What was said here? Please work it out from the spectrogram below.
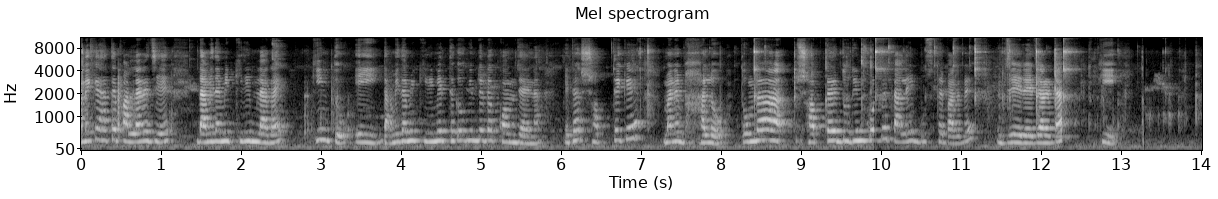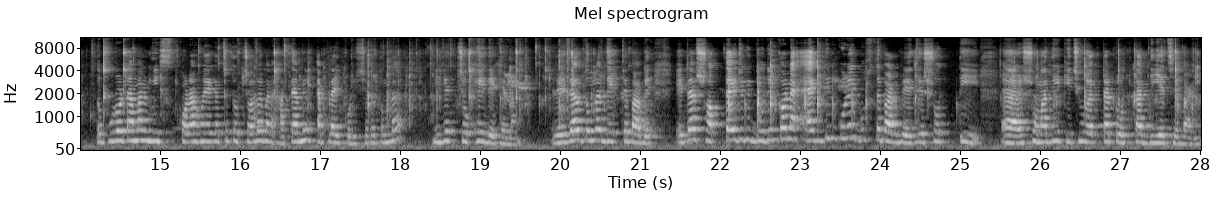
অনেকে হাতে পার্লারে যে দামি দামি ক্রিম লাগায়, কিন্তু এই দামি দামি ক্রিমের থেকেও কিন্তু এটা কম যায় না। এটা সব থেকে মানে ভালো। তোমরা সপ্তাহে দুদিন করবে তাহলেই বুঝতে পারবে যে রেজাল্টটা কি। তো পুরোটা আমার মিক্স করা হয়ে গেছে। তো চলো এবার হাতে আমি অ্যাপ্লাই করি, সেটা তোমরা নিজের চোখেই দেখে নাও। রেজাল্ট তোমরা দেখতে পাবে। এটা সপ্তাহে যদি দুদিন করো না, একদিন করেই বুঝতে পারবে যে সত্যি সমাধি কিছু একটা টোটকা দিয়েছে বাড়ি।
